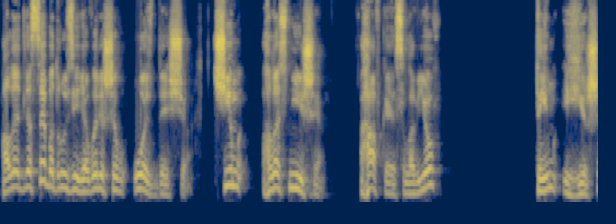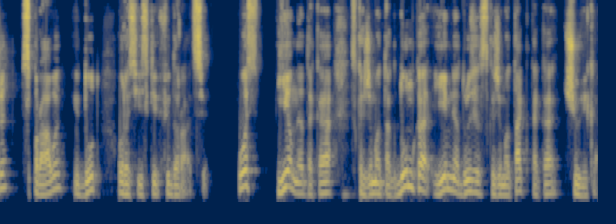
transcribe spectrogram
Але для себе, друзі, я вирішив ось дещо. Чим голосніше гавкає Соловйов, тим гірше справи йдуть у Російській Федерації. Ось є мене така, скажімо так, думка, є в мене, друзі, скажімо так, така чуйка.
